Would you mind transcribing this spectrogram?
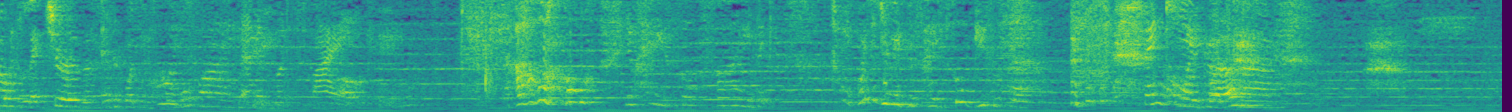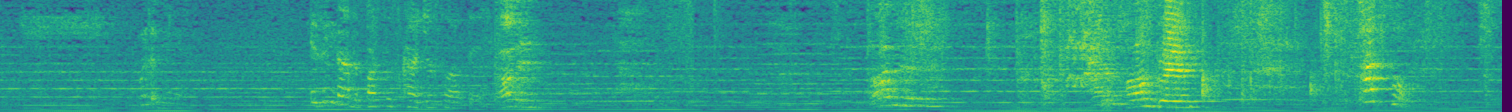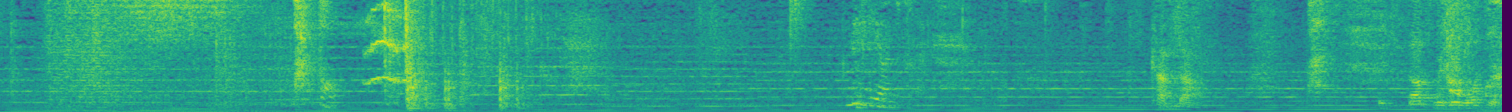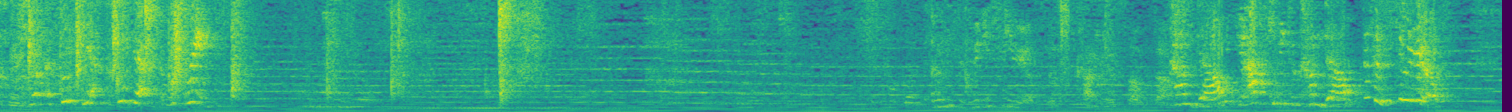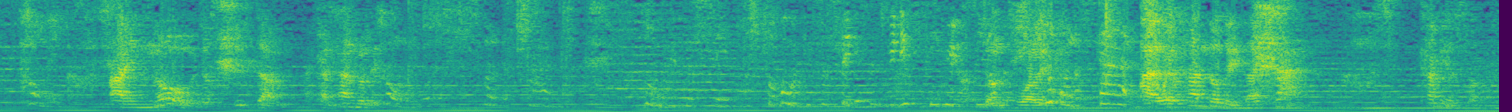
how is lectures and everybody in School school? is fine and everybody's fine. Okay. Oh, your hair is so fine. Like, I mean, where did you make this hair? It's so beautiful. Thank you. Oh my but, God. um, wait a minute. Isn't that the pastor's car just out there? Honey. Honey. I'm hungry. Pastor! Pastor! Lillian, Calm down. Pastor! It's not really what you think. No, Cynthia! Cynthia! Wait! I mean, this is really serious. Just calm yourself down. Calm down? You're asking me to calm down? This is serious! Oh my god. I know. Just sit down. I can handle it. Oh my god. I don't understand. Would people say, Pastor? What people say? This is really serious. You Don't worry. You don't understand. I will handle it. I can. Calm yourself. Leave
